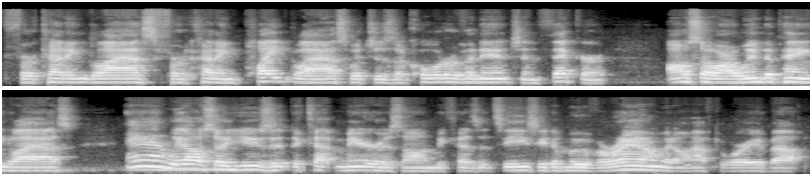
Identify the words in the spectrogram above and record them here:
for cutting glass, for cutting plate glass, which is a quarter of an inch and thicker. Also, our window pane glass. And we also use it to cut mirrors on because it's easy to move around. We don't have to worry about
